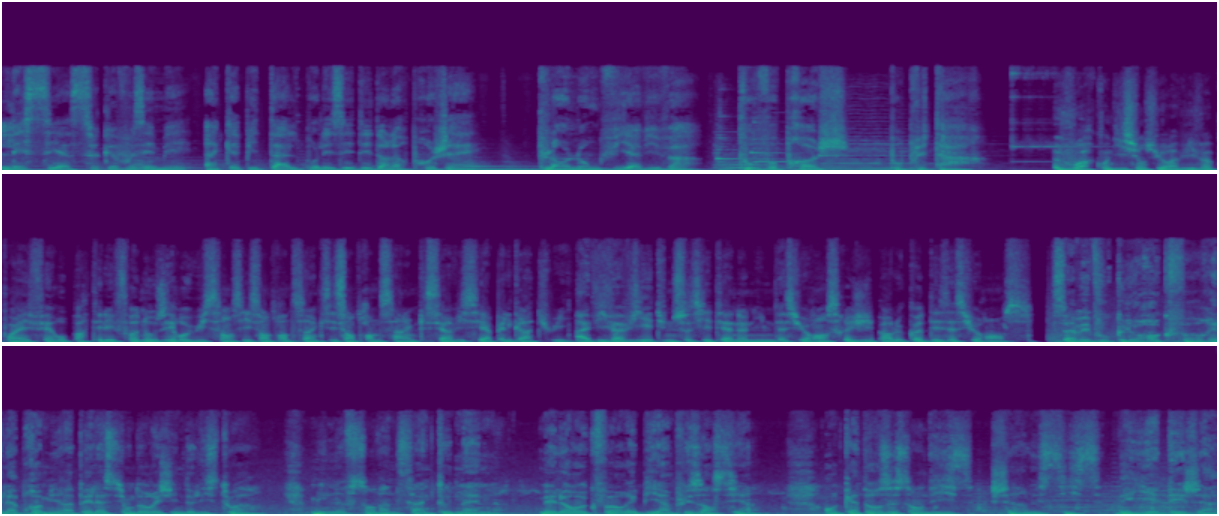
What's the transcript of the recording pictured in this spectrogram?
laissez à ceux que vous aimez un capital pour les aider dans leurs projets. Plan Longue Vie Aviva, pour vos proches, pour plus tard. Voir conditions sur aviva.fr ou par téléphone au 0800 635 635, service et appel gratuit. Aviva Vie est une société anonyme d'assurance régie par le Code des assurances. Savez-vous que le Roquefort est la première appellation d'origine de l'histoire? 1925 tout de même. Mais le Roquefort est bien plus ancien. En 1410, Charles VI veillait déjà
